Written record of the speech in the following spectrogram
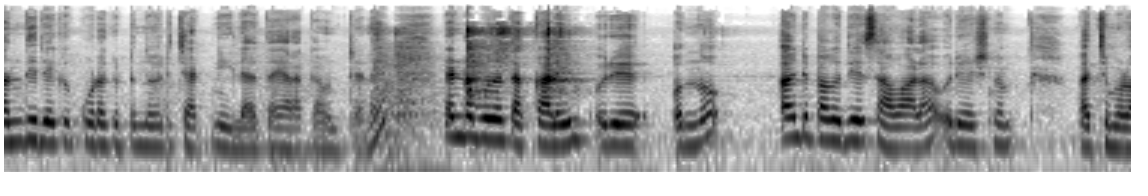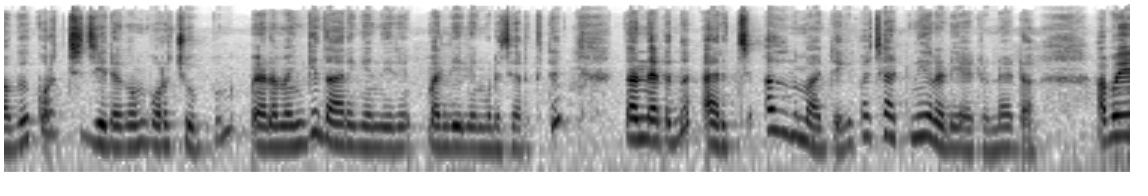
മന്തിയിലേക്ക് കൂടെ കിട്ടുന്ന ഒരു ചട്നി ഇല്ലാതെ തയ്യാറാക്കാൻ വേണ്ടിയിട്ടാണ്. രണ്ടോ മൂന്നോ തക്കാളിയും ഒരു ഒന്നോ അതിന്റെ പകുതി സവാള ഒരു കഷ്ണം പച്ചമുളക് കുറച്ച് ജീരകം കുറച്ച് ഉപ്പും വേണമെങ്കിൽ നാരങ്ങ നീരും മല്ലിയിലും കൂടെ ചേർത്തിട്ട് നന്നായിട്ടൊന്ന് അരച്ച് അതൊന്ന് മാറ്റി അപ്പോൾ ചട്നി റെഡി ആയിട്ടുണ്ട് കേട്ടോ. അപ്പോൾ ഈ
